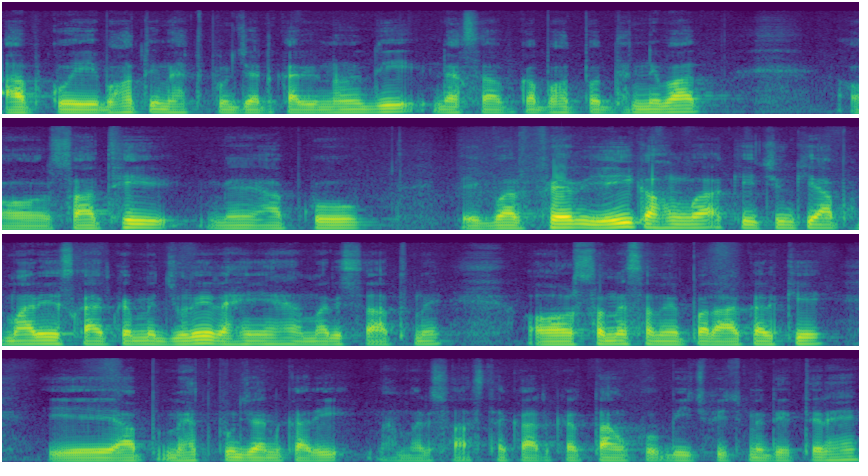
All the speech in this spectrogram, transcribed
आपको ये बहुत ही महत्वपूर्ण जानकारी उन्होंने दी। डॉक्टर साहब का बहुत बहुत धन्यवाद। और साथ ही मैं आपको एक बार फिर यही कहूँगा कि चूँकि आप हमारे इस कार्यक्रम में जुड़े रहे हैं हमारे साथ में और समय समय पर आकर के ये आप महत्वपूर्ण जानकारी हमारे स्वास्थ्य कार्यकर्ताओं को बीच बीच में देते रहें।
